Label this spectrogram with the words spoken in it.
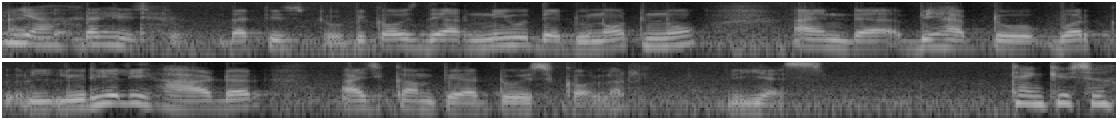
And Yeah, that is right. true. That is true because they are new, they do not know, and uh, we have to work really harder as compared to a scholar. Yes. Thank you, sir.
